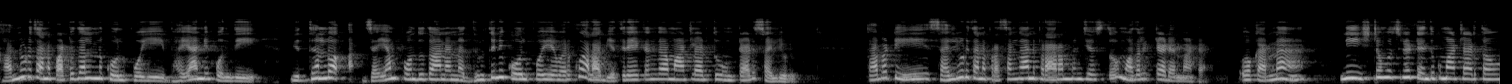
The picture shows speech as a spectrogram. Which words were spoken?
కర్ణుడు తన పట్టుదలను కోల్పోయి భయాన్ని పొంది యుద్ధంలో జయం పొందుతానన్న ధృతిని కోల్పోయే వరకు అలా వ్యతిరేకంగా మాట్లాడుతూ ఉంటాడు శల్యుడు. కాబట్టి శల్యుడు తన ప్రసంగాన్ని ప్రారంభం చేస్తూ మొదలెట్టాడనమాట ఓ కర్ణ నీ ఇష్టం వచ్చినట్టు ఎందుకు మాట్లాడతావు?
